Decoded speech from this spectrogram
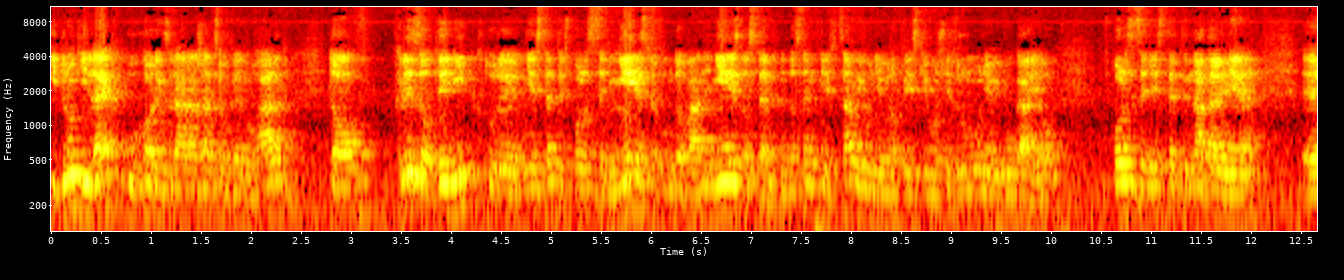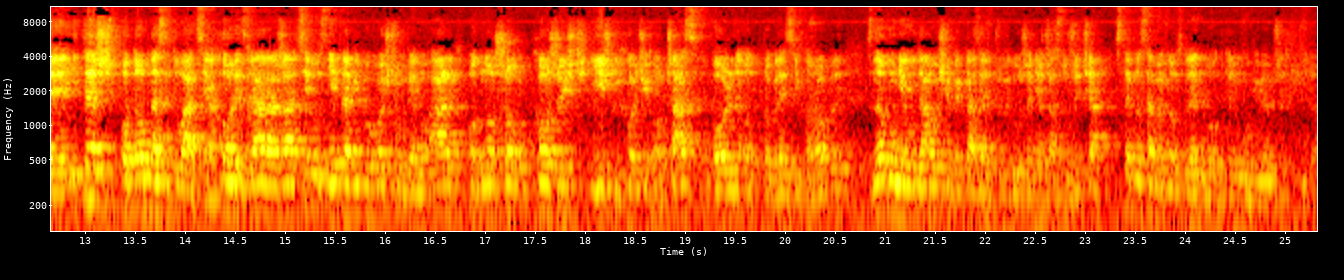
I drugi lek u chorych z rearanżacją genu ALK to kryzotynib, który niestety w Polsce nie jest refundowany, nie jest dostępny. Dostępny jest w całej Unii Europejskiej, łącznie z Rumunią i Bułgarią. W Polsce niestety nadal nie. E, I też podobna sytuacja. Chory z rearanżacją, z nieprawidłowością genu ALK odnoszą korzyść, jeśli chodzi o czas wolny od progresji choroby. Znowu nie udało się wykazać wydłużenia czasu życia z tego samego względu, o którym mówiłem przed chwilą.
